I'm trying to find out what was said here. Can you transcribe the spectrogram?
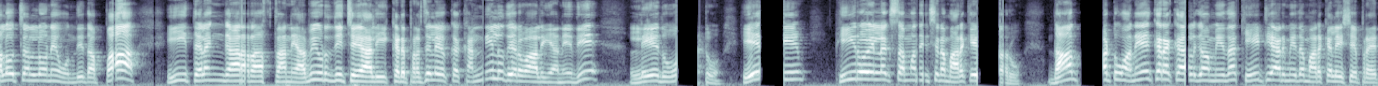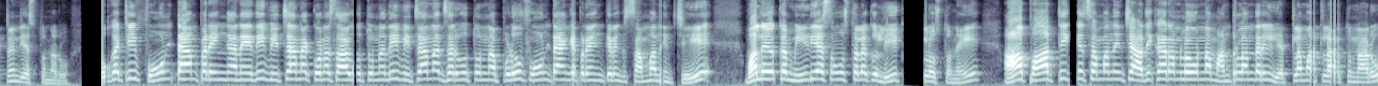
ఆలోచనలోనే ఉంది తప్ప ఈ తెలంగాణ రాష్ట్రాన్ని అభివృద్ధి చేయాలి ఇక్కడ ప్రజల యొక్క కన్నీళ్ళు తెరవాలి అనేది లేదు అన్నట్టు. ఏంటి హీరోయిన్లకు సంబంధించిన మరకేస్తున్నారు దాంతో పాటు అనేక రకాలుగా మీద కేటీఆర్ మీద మరకలేసే ప్రయత్నం చేస్తున్నారు. ఒకటి ఫోన్ ట్యాంపరింగ్ అనేది విచారణ కొనసాగుతున్నది. విచారణ జరుగుతున్నప్పుడు ఫోన్ ట్యాంపరింగ్ సంబంధించి వాళ్ళ యొక్క మీడియా సంస్థలకు లీక్ వస్తున్నాయి. ఆ పార్టీకి సంబంధించి అధికారంలో ఉన్న మంత్రులందరూ ఎట్లా మాట్లాడుతున్నారు?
